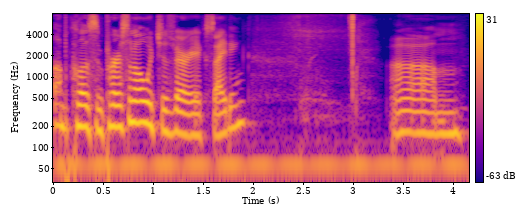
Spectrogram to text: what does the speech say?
up close and personal, which is very exciting. Um,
